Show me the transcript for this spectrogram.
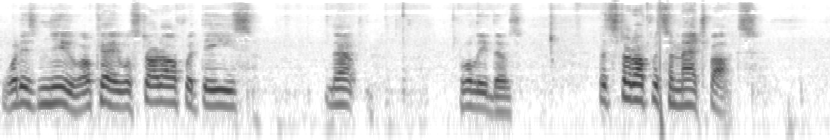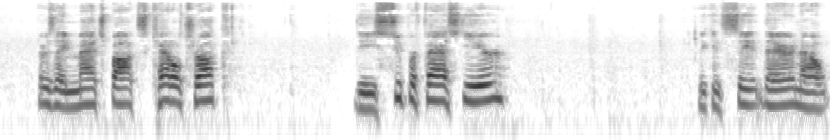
What is new? Okay, we'll start off with these. No, we'll leave those. Let's start off with some Matchbox. There's a Matchbox cattle truck. The super fast year. You can see it there. Now,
